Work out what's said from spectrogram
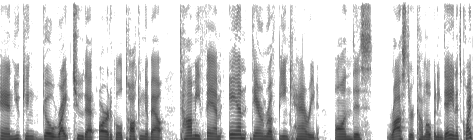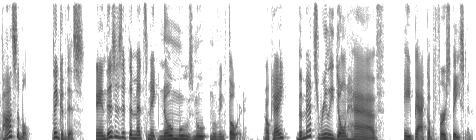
and you can go right to that article talking about Tommy Pham and Darin Ruf being carried on this roster come opening day, and it's quite possible. Think of this. And this is if the Mets make no moves mo- moving forward. Okay? The Mets really don't have a backup first baseman.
